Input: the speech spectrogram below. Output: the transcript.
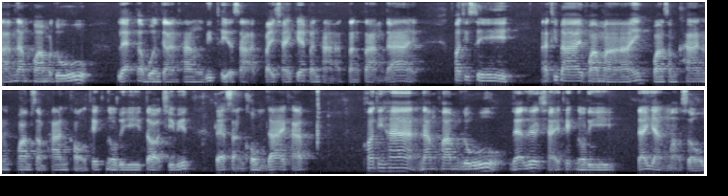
3นำความรู้ และกระบวนการทางวิทยาศาสตร์ ไปใช้แก้ปัญหาต่างๆได้ ข้อที่ 4 อธิบายความหมาย ความสำคัญ ความสัมพันธ์ของเทคโนโลยีต่อชีวิตและสังคมได้ครับ ข้อที่ 5นำความรู้และเลือกใช้เทคโนโลยีได้อย่างเหมาะสม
